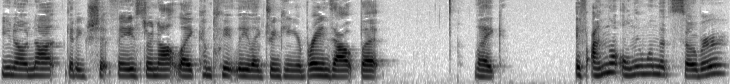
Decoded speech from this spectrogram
you know, not getting shit faced or not like completely like drinking your brains out, but like if I'm the only one that's sober,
